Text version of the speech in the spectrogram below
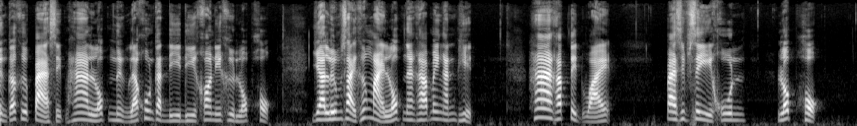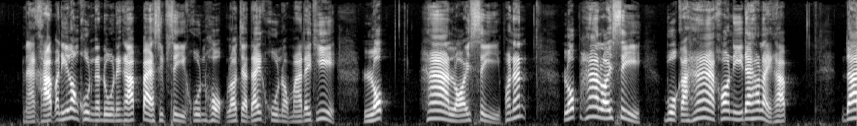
1ก็คือ 85ลบ1แล้วคูณกับ d d ข้อนี้คือลบ6อย่าลืมใส่เครื่องหมายลบนะครับ ไม่งั้นผิด 5 ครับติดไว้ 84คูณลบ6นะครับ อันนี้ลองคูณกันดูนะครับ 84คูณ6เราจะได้คูณออกมาได้ที่ลบ 504 เพราะนั้นลบ 504 บวกกับ 5 ข้อนี้ได้เท่าไหร่ครับ ได้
